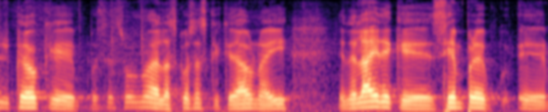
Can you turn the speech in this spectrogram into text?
Yo Creo que pues, es una de las cosas que quedaron ahí en el aire que siempre eh,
